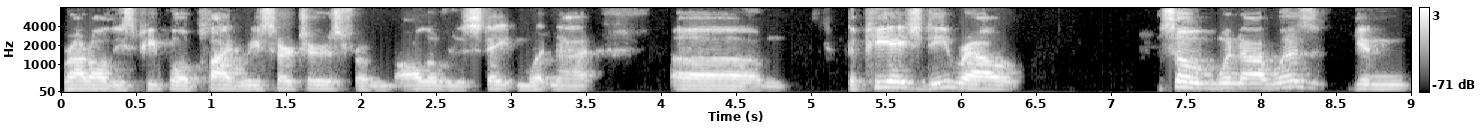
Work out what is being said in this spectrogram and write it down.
brought all these people, applied researchers from all over the state and whatnot. Um, the PhD route. So when I was getting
